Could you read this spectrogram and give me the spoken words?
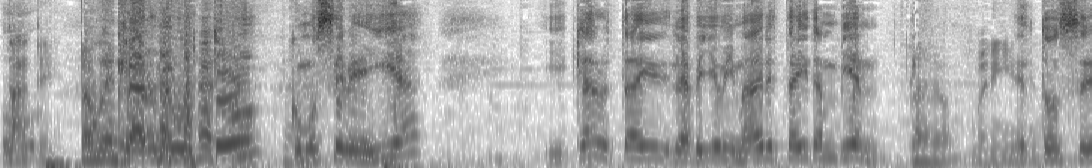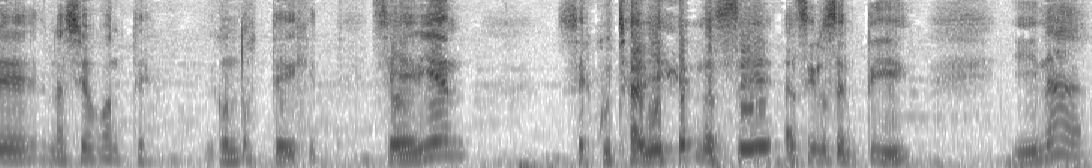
oh, Tate. Está bueno. Claro, me gustó Claro. cómo se veía. Y claro, está ahí, el apellido de mi madre está ahí también. Claro. Buenísimo. Entonces nació Gonte. Con dos T. Dije, se ve bien, se escucha bien, no sé, así lo sentí. Y nada,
